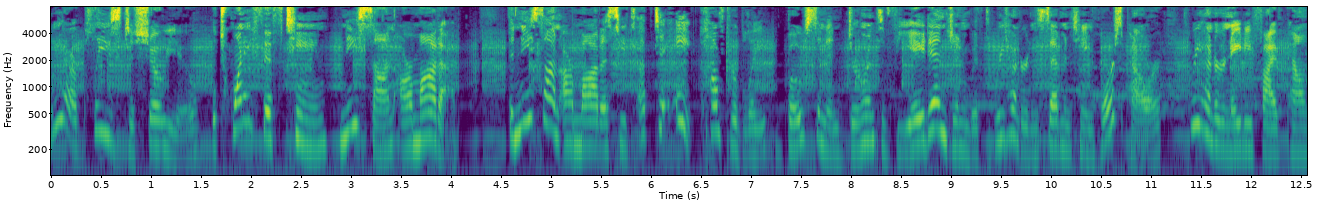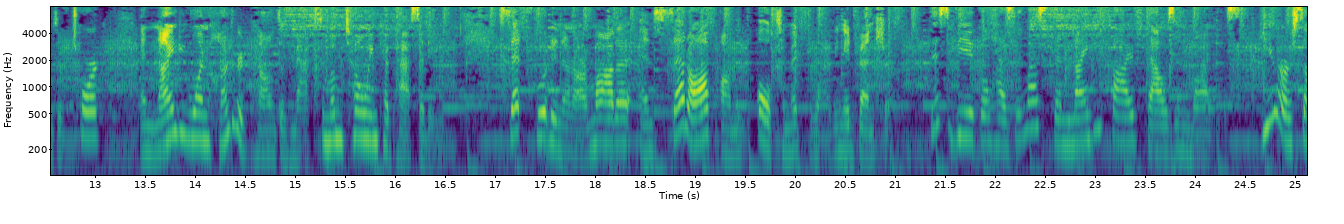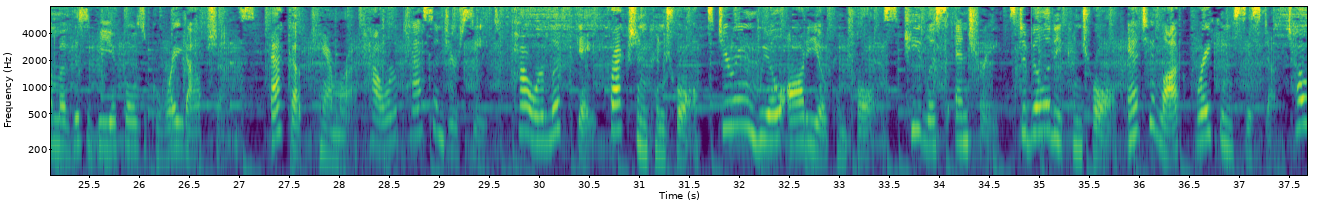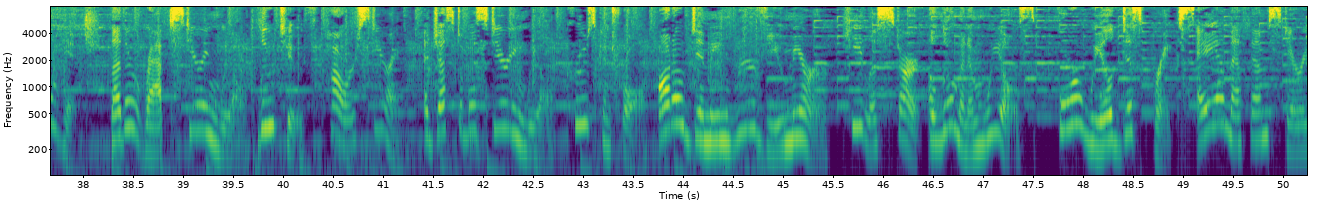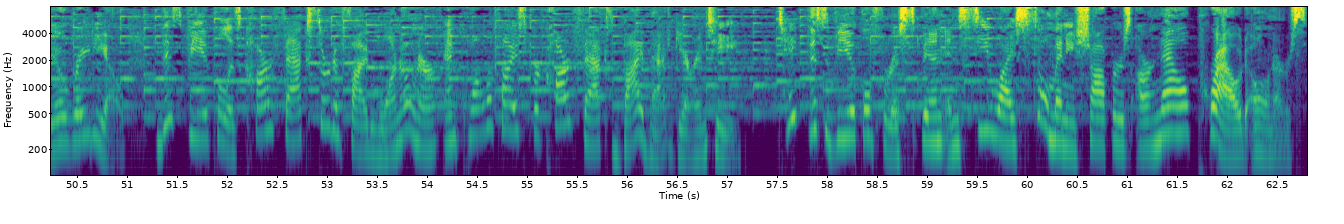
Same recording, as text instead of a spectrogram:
We are pleased to show you the 2015 Nissan Armada. The Nissan Armada seats up to eight comfortably, boasts an endurance V8 engine with 317 horsepower, 385 pounds of torque, and 9,100 pounds of maximum towing capacity. Set foot in an Armada and set off on the ultimate driving adventure. This vehicle has less than 95,000 miles. Here are some of this vehicle's great options. Backup camera, power passenger seat, power liftgate, traction control, steering wheel audio controls, keyless entry, stability control, anti-lock braking system, tow hitch, leather wrapped steering wheel, Bluetooth, power steering, adjustable steering wheel, cruise control, auto dimming rear view mirror, keyless start, aluminum wheels, four wheel disc brakes, AM FM stereo radio. This vehicle is Carfax certified one owner and qualifies for Carfax buyback guarantee. Take this vehicle for a spin and see why so many shoppers are now proud owners.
